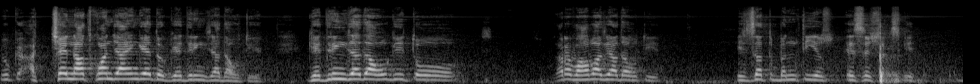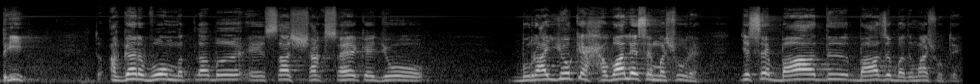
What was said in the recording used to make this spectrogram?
क्योंकि अच्छे नातखान जाएँगे तो गैदरिंग ज़्यादा होती है। गैदरिंग ज़्यादा होगी तो ज़रा वाहवा ज़्यादा होती है। इज़्ज़त बनती है ऐसे शख्स की भी। तो अगर वो मतलब ऐसा शख्स है कि जो बुराइयों के हवाले से मशहूर है, जिससे बाद, बाज बदमाश होते हैं,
